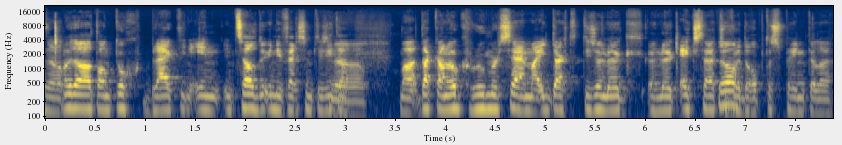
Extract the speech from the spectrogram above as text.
Ja. Dat het dan toch blijkt in, één, in hetzelfde universum te zitten. Ja. Maar dat kan ook rumors zijn, maar ik dacht het is een leuk, een leuk extraatje Ja. voor erop te sprinkelen.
